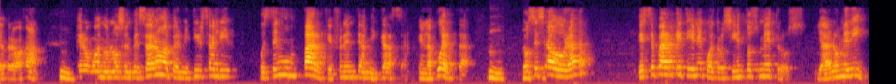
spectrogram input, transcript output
a trabajar. Mm. Pero cuando nos empezaron a permitir salir, pues tengo un parque frente a mi casa, en la puerta. Mm. Entonces ahora, este parque tiene 400 metros, ya lo medí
